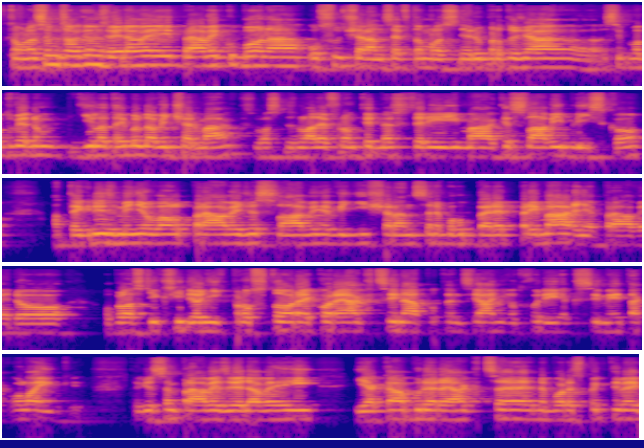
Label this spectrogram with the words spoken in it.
V tomhle jsem celkem zvědavý právě Kubo na osud Šarance v tomhle směru, protože já si pamatuju v jednom díle tady byl David Čermák, vlastně z Mladé fronty dnes, který má ke Sláví blízko a tehdy zmiňoval právě, že Slávě vidí šarance nebo ho bere primárně právě do oblasti křídelních prostor jako reakci na potenciální odchody jak Simy, tak Olajinky. Takže jsem právě zvědavý, jaká bude reakce, nebo respektive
